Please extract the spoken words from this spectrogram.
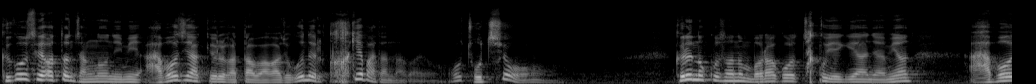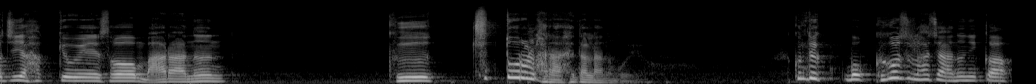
그곳에 어떤 장로님이 아버지 학교를 갔다 와 가지고 은혜를 크게 받았나 봐요. 어 좋지요. 그래 놓고서는 뭐라고 자꾸 얘기하냐면 아버지 학교에서 말하는 그 축도를 하라 해달라는 거예요. 근데 뭐 그것을 하지 않으니까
